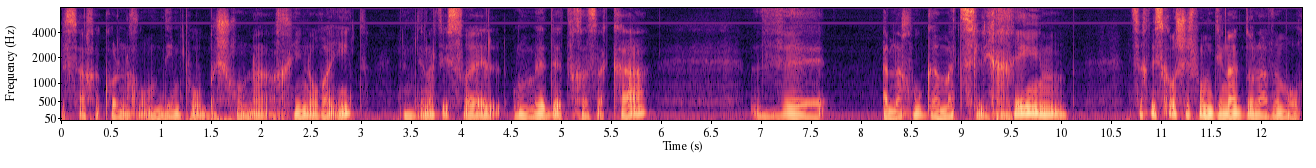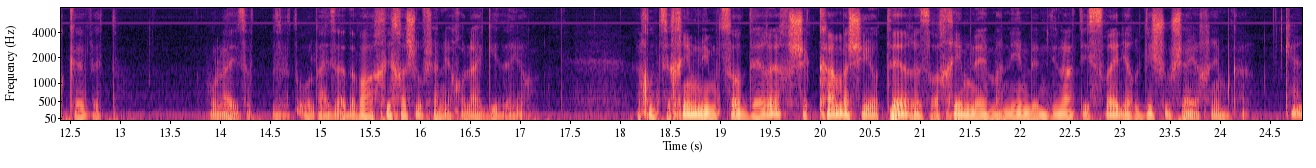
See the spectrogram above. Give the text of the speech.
בסך הכל אנחנו עומדים פה בשכונה הכי נוראית, ומדינת ישראל עומדת חזקה, ואנחנו גם מצליחים, צריך לזכור שיש פה מדינה גדולה ומורכבת. אולי, זאת, זאת, אולי זה הדבר הכי חשוב שאני יכול להגיד היום. אנחנו צריכים למצוא דרך שכמה שיותר אזרחים נאמנים במדינת ישראל ירגישו שייכים כאן. כן.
